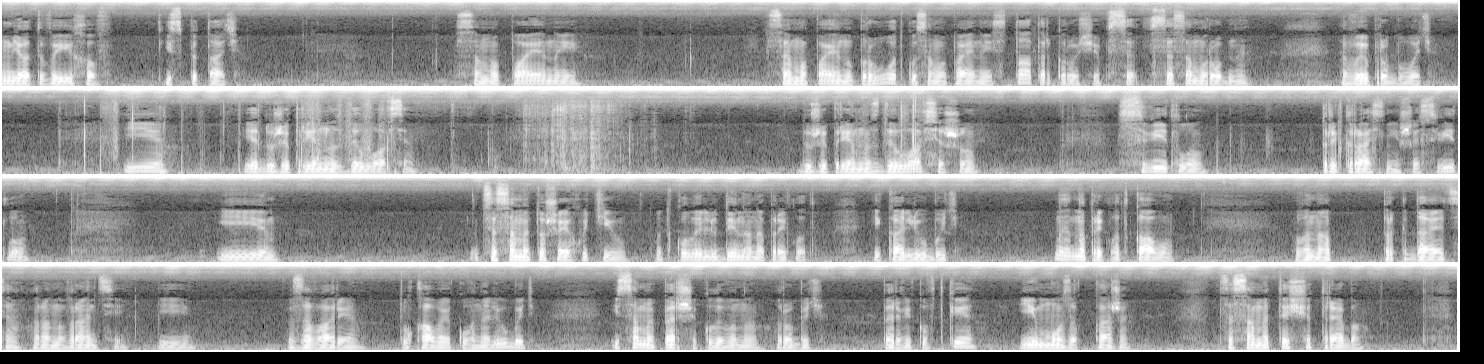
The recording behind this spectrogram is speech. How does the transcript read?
Я от виїхав іспитати самопаяний. Самопаяну проводку, самопаяний статор, коротше, все, все саморобне випробувати. І я дуже приємно здивувався. Дуже приємно здивувався, що світло, прекрасніше світло. І це саме те, що я хотів. От коли людина, наприклад, яка любить, ну, наприклад, каву, вона прокидається рано вранці і заварює ту каву, яку вона любить. І саме перше, коли вона робить перві ковтки, їй мозок каже, це саме те, що треба.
